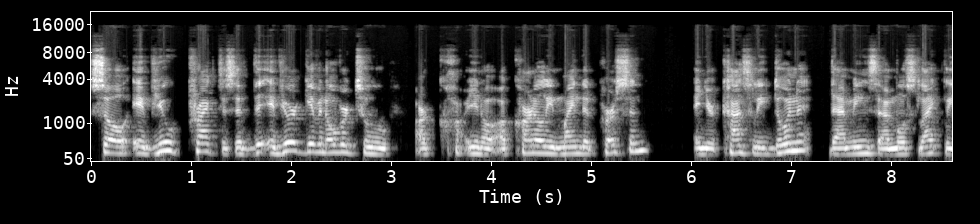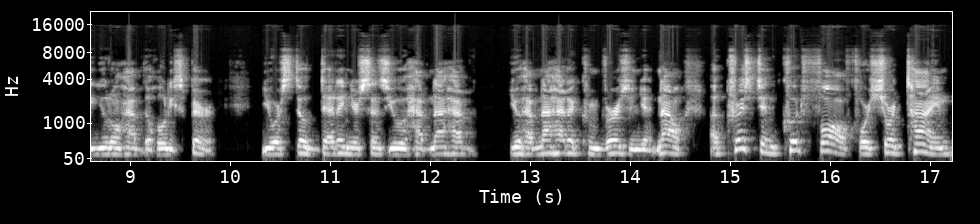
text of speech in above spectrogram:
So if you practice, if, the, if you're given over to our, you know, a carnally minded person, and you're constantly doing it, that means that most likely you don't have the Holy Spirit. You are still dead in your sins. You have not have you have not had a conversion yet. Now, a Christian could fall for a short time,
